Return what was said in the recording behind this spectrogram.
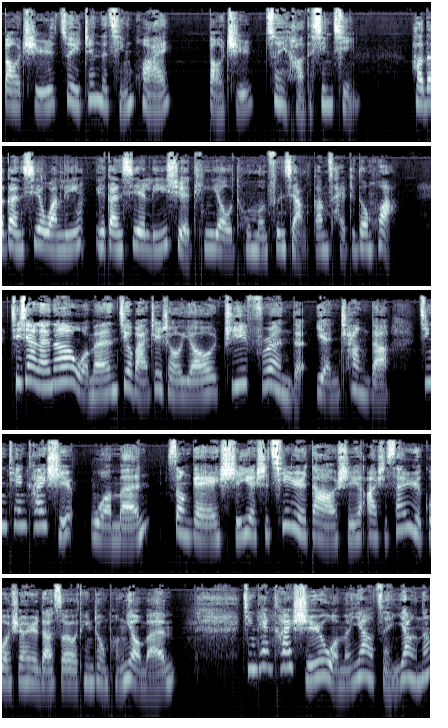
保持最真的情怀，保持最好的心情。好的，感谢婉玲，也感谢李雪听友同我们分享刚才这段话。接下来呢，我们就把这首由 G Friend 演唱的《今天开始我们》送给十月十七日到十月二十三日过生日的所有听众朋友们。今天开始我们要怎样呢？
